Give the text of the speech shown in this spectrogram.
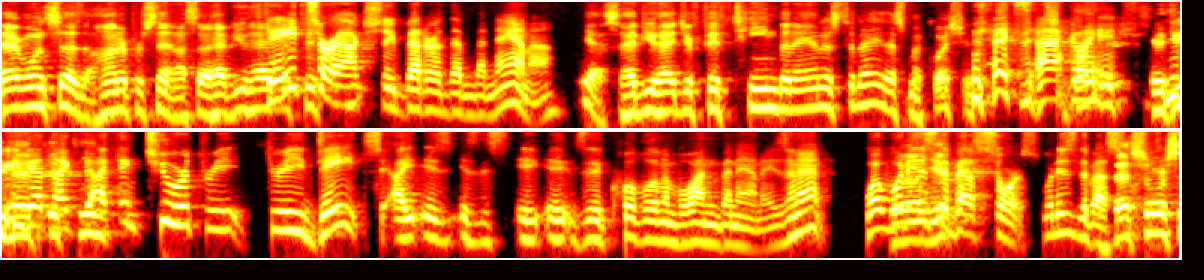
Everyone says 100%. I said, have you had Dates are actually better than banana. Yes. Have you had your 15 bananas today? That's my question. exactly. If you you can get like I think two or three three dates is is this is the equivalent of one banana, isn't it? What what Well, is yeah. the best source? What is the best, best source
